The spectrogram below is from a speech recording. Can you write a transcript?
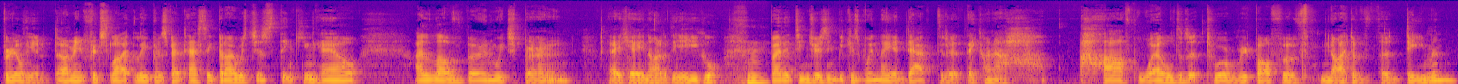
brilliant. I mean, Fritz Light Leiber is fantastic, but I was just thinking how I love Burn Witch Burn, aka Night of the Eagle, hmm. but it's interesting because when they adapted it, they kind of h- half welded it to a rip off of Night of the Demon,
